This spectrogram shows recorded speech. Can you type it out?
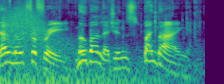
Download for free Mobile Legends Bang Bang.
